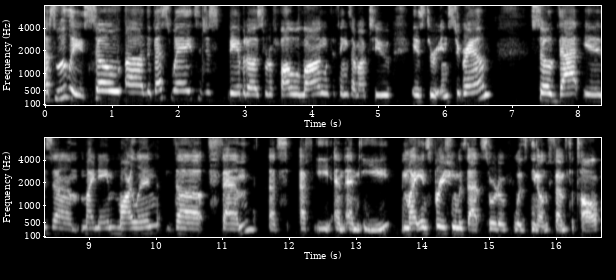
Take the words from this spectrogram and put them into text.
Absolutely. So uh, the best way to just be able to sort of follow along with the things I'm up to is through Instagram. So that is um, my name, Marlon the Femme. That's F E M M E. My inspiration was that sort of was you know the femme fatale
